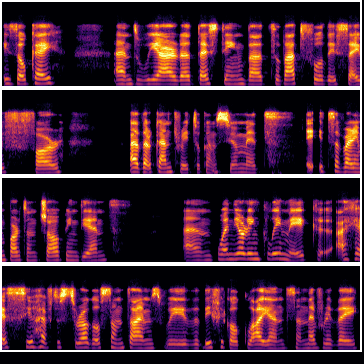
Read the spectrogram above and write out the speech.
is okay and we are uh, testing that that food is safe for other country to consume it. It's a very important job in the end. And when you're in clinic i guess you have to struggle sometimes with difficult clients and every day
